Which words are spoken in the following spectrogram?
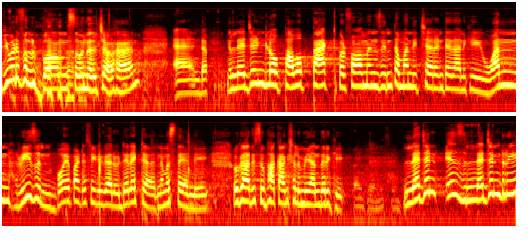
beautiful bomb Sonal Chauhan. And లెజెండ్లో పవర్ ప్యాక్డ్ పర్ఫార్మెన్స్ ఇంతమంది ఇచ్చారంటే దానికి వన్ రీజన్ బోయపాటి శ్రీను గారు డైరెక్టర్ నమస్తే అండి. ఉగాది శుభాకాంక్షలు మీ అందరికీ. Legend is legendary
